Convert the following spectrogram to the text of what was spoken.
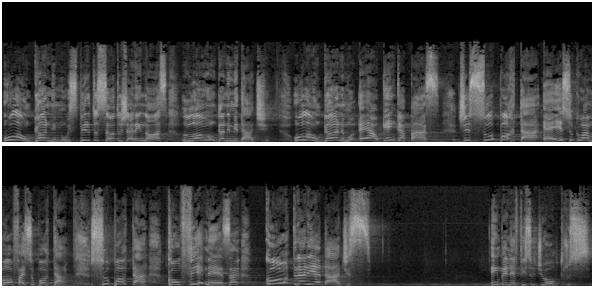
O longânimo, o Espírito Santo gera em nós longanimidade. O longânimo é alguém capaz de suportar, é isso que o amor faz suportar. Suportar com firmeza contrariedades em benefício de outros,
